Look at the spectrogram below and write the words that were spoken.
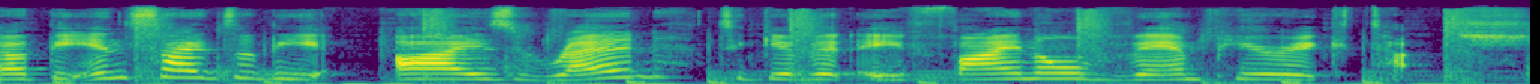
Dot the insides of the eyes red to give it a final vampiric touch.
